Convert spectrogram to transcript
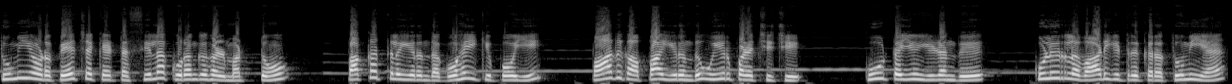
துமியோட பேச்ச கேட்ட சில குரங்குகள் மட்டும் பக்கத்துல இருந்த குகைக்கு போய் பாதுகாப்பா இருந்து உயிர் பழைச்சிச்சு. கூட்டையும் இழந்து குளிர்ல வாடிக்கிட்டு இருக்கிற துமிய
